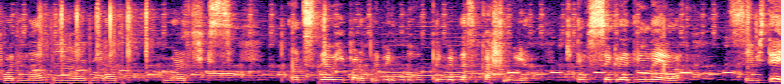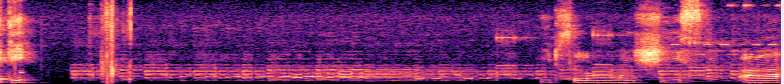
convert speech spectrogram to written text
pode nadar. Bora, bora, Dix. Antes de eu ir para o primeiro mundo, eu vou primeiro nessa cachoeira tem um segredinho nela. Save state. Y X A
